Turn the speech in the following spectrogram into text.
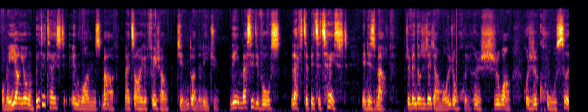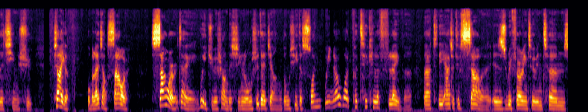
我们一样用 bitter taste in one's mouth 来造一个非常简短的例句。The messy divorce left a bitter taste in his mouth. 这边都是在讲某一种悔恨、失望或者是苦涩的情绪。下一个，我们来讲 sour。sour 在味觉上的形容是在讲东西的酸。We know what particular flavor that the adjective sour is referring to in terms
